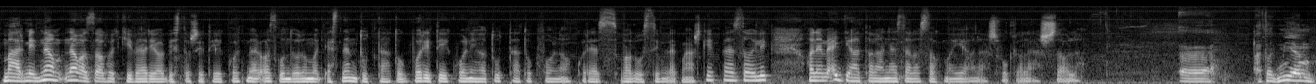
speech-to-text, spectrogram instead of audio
Mármint nem, nem azzal, hogy kiverje a biztosítékot, mert azt gondolom, hogy ezt nem tudtátok borítékolni, ha tudtátok volna, akkor ez valószínűleg másképpen zajlik, hanem egyáltalán ezzel a szakmai állásfoglalással. Hát, hogy milyen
